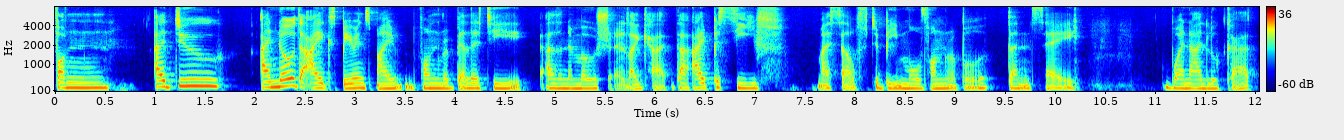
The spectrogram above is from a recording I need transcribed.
fun. I do. I know that I experience my vulnerability as an emotion, like I, that I perceive myself to be more vulnerable than say when I look at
